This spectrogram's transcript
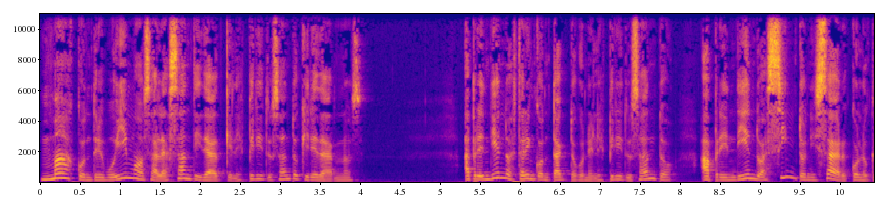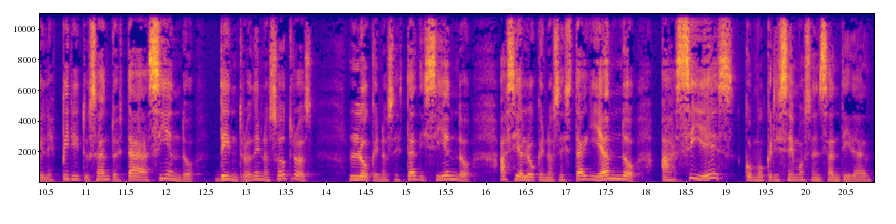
más contribuimos a la santidad que el Espíritu Santo quiere darnos. Aprendiendo a estar en contacto con el Espíritu Santo, aprendiendo a sintonizar con lo que el Espíritu Santo está haciendo dentro de nosotros, lo que nos está diciendo, hacia lo que nos está guiando, así es como crecemos en santidad.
